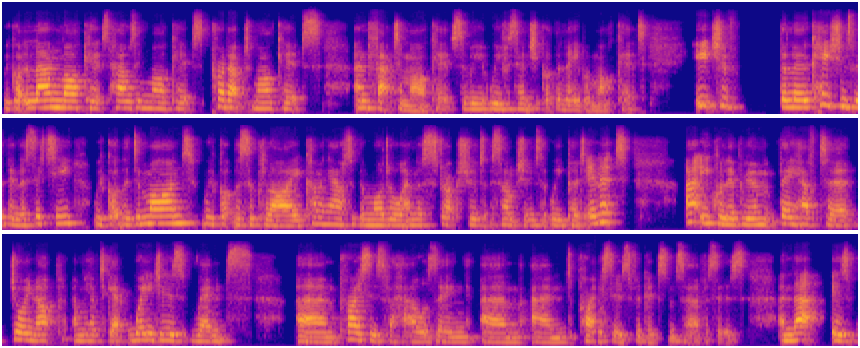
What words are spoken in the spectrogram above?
We've got land markets, housing markets, product markets, and factor markets. So we, we've essentially got the labour market. Each of the locations within the city, we've got the demand, we've got the supply coming out of the model and the structured assumptions that we put in it at equilibrium, they have to join up and we have to get wages, rents, um, prices for housing um, and prices for goods and services. And that is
